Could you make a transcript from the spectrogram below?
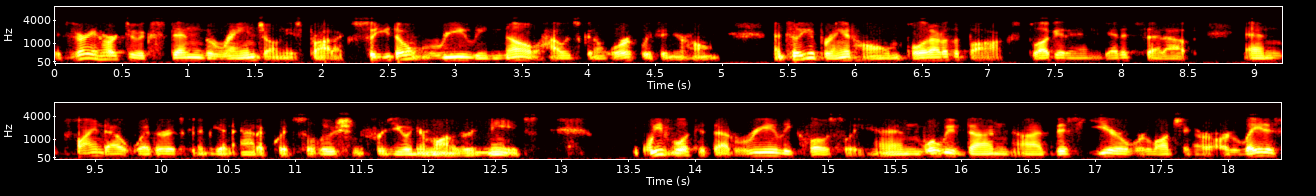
it's very hard to extend the range on these products. So you don't really know how it's going to work within your home until you bring it home, pull it out of the box, plug it in, get it set up, and find out whether it's going to be an adequate solution for you and your monitoring needs. We've looked at that really closely, and what we've done uh, this year, we're launching our, our latest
